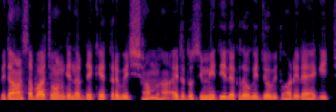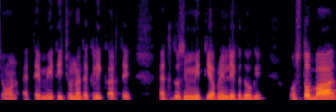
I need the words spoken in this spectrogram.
ਵਿਧਾਨ ਸਭਾ ਚੋਣ ਕੇਂਦਰ ਦੇ ਖੇਤਰ ਵਿੱਚ ਸ਼ਾਮਲ ਹਾਂ। ਇੱਥੇ ਤੁਸੀਂ ਮਿਤੀ ਲਿਖ ਦੋਗੇ, ਜੋ ਵੀ ਤੁਹਾਡੀ ਰਹੇਗੀ ਚੋਣ। ਇੱਥੇ ਮਿਤੀ ਚੁਣਨ ਤੇ ਕਲਿੱਕ ਕਰਤੇ, ਇੱਥੇ ਤੁਸੀਂ ਮਿਤੀ ਆਪਣੀ ਲਿਖ ਦੋਗੇ। ਉਸ ਤੋਂ ਬਾਅਦ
